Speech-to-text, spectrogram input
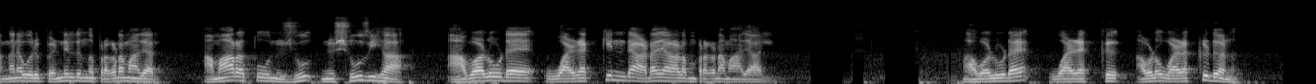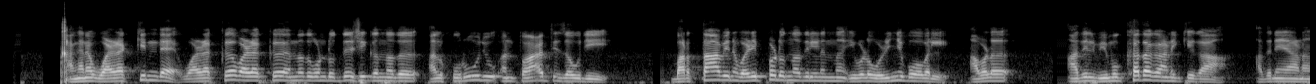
അങ്ങനെ ഒരു പെണ്ണിൽ നിന്ന് പ്രകടമായാൽ അമാറത്തു നുഷൂ നുഷൂസിഹ അവളുടെ വഴക്കിന്റെ അടയാളം പ്രകടമായാൽ അവളുടെ വഴക്ക് അവൾ വഴക്കിടുകയാണ്. അങ്ങനെ വഴക്കിന്റെ വഴക്ക് വഴക്ക് എന്നതുകൊണ്ട് ഉദ്ദേശിക്കുന്നത് അൽ ഹുറൂജു അൻ താഴത്തി സൗജി. ഭർത്താവിന് വഴിപ്പെടുന്നതിൽ നിന്ന് ഇവൾ ഒഴിഞ്ഞു പോവൽ അവൾ അതിൽ വിമുഖത കാണിക്കുക അതിനെയാണ്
